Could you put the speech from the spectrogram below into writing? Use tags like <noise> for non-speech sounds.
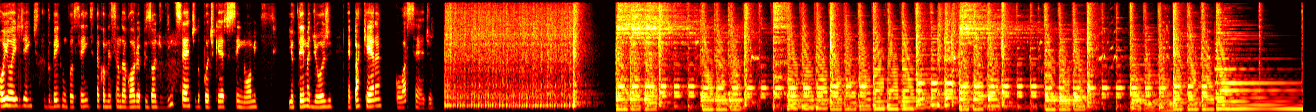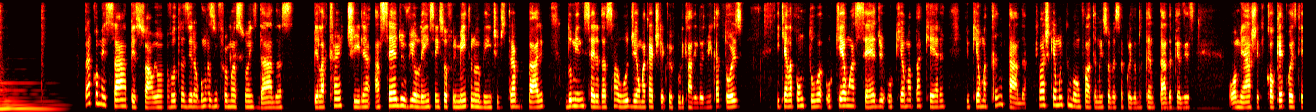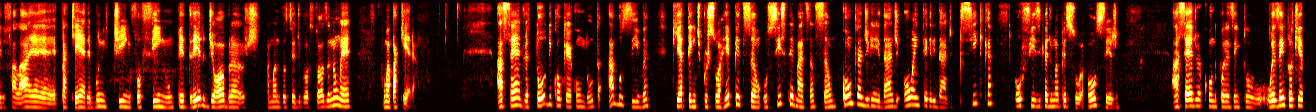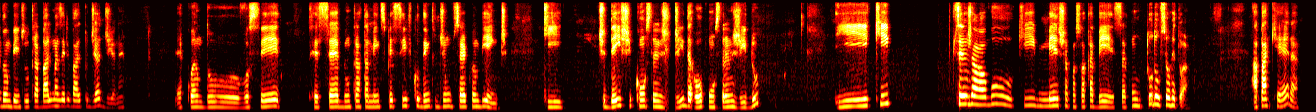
Oi, oi, gente, tudo bem com vocês? Está começando agora o episódio 27 do podcast Sem Nome e o tema de hoje é paquera ou assédio. Começar, pessoal, eu vou trazer algumas informações dadas pela cartilha Assédio, Violência e Sofrimento no Ambiente de Trabalho do Ministério da Saúde. É uma cartilha que foi publicada em 2014 e que ela pontua o que é um assédio, o que é uma paquera e o que é uma cantada. Eu acho que é muito bom falar também sobre essa coisa da cantada, porque às vezes o homem acha que qualquer coisa que ele falar é, é paquera, é bonitinho, fofinho, um pedreiro de obra chamando você de gostosa, não é uma paquera. Assédio é toda e qualquer conduta abusiva que atente por sua repetição ou sistematização contra a dignidade ou a integridade psíquica ou física de uma pessoa. Ou seja, Assédio é quando, por exemplo, o exemplo aqui é do ambiente do trabalho, mas ele vale para o dia a dia, né? É quando você recebe um tratamento específico dentro de um certo ambiente que te deixe constrangida ou constrangido e que seja algo que mexa com a sua cabeça, com tudo ao seu redor. A paquera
